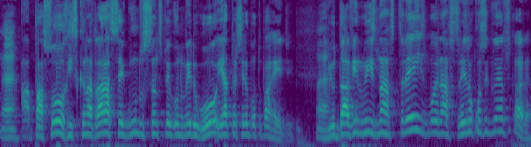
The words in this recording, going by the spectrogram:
É. a- passou riscando atrás, a segunda o Santos pegou no meio do gol e a terceira botou pra rede. É. E o Davi Luiz nas três, boi nas três, não conseguiu ganhar dos caras.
